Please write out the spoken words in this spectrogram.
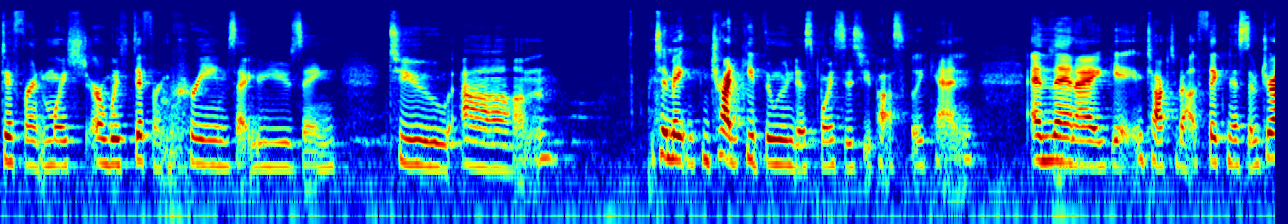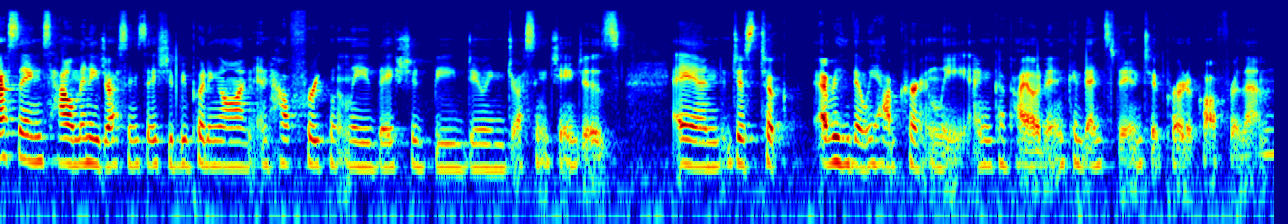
different moisture or with different creams that you're using to um, to make try to keep the wound as moist as you possibly can. And then I get, talked about thickness of dressings, how many dressings they should be putting on, and how frequently they should be doing dressing changes. And just took everything that we have currently and compiled it and condensed it into a protocol for them.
